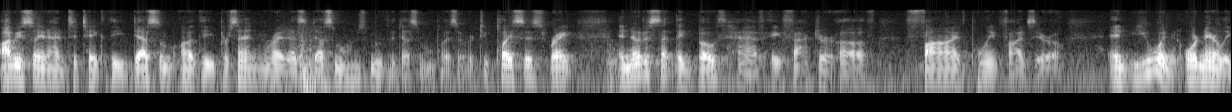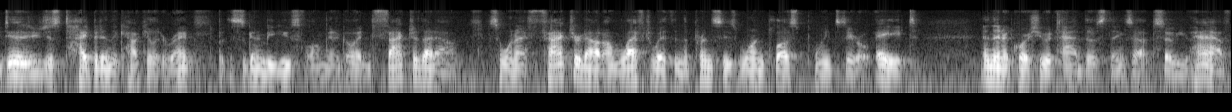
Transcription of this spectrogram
obviously I had to take the decimal, uh, the percent and write it as a decimal. Just move the decimal place over two places, right? And notice that they both have a factor of 5.50. And you wouldn't ordinarily do it, you just type it in the calculator, right? But this is going to be useful. I'm going to go ahead and factor that out. So when I factor it out, I'm left with, in the parentheses, 1 plus 0.08. And then, of course, you would add those things up. So you have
